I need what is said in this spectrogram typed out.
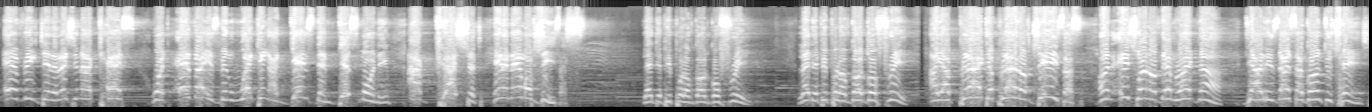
every generational curse, whatever has been working against them this morning, I crush it in the name of Jesus. Let the people of God go free. Let the people of God go free. I apply the blood of Jesus on each one of them right now. Their results are going to change.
